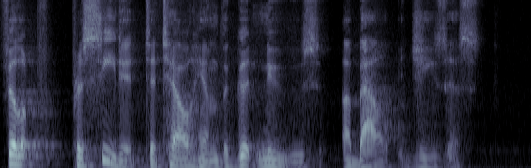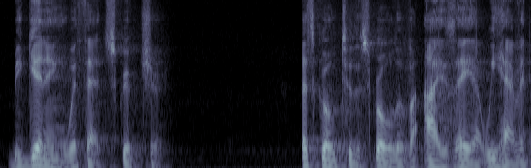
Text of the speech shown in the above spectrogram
Philip proceeded to tell him the good news about Jesus, beginning with that scripture. Let's go to the scroll of Isaiah. We have it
